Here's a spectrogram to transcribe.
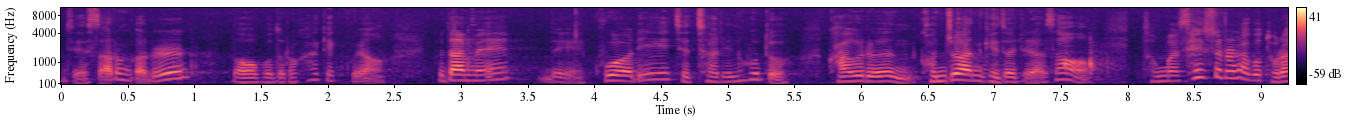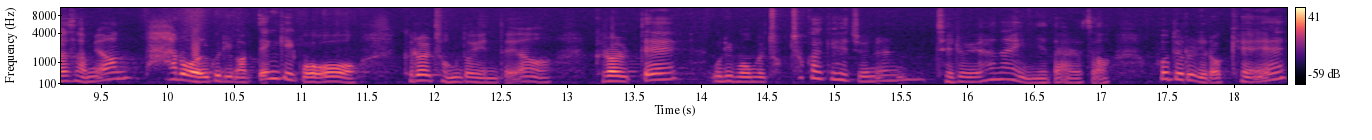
이제 썰은 거를 넣어 보도록 하겠고요. 그 다음에 네, 9월이 제철인 호두. 가을은 건조한 계절이라서 정말 세수를 하고 돌아서면 바로 얼굴이 막 땡기고 그럴 정도인데요. 그럴 때 우리 몸을 촉촉하게 해주는 재료의 하나입니다. 그래서 호두를 이렇게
